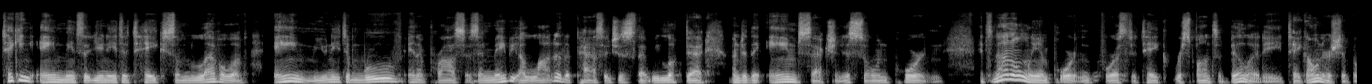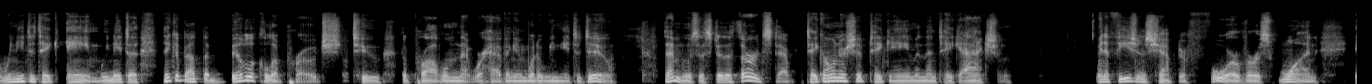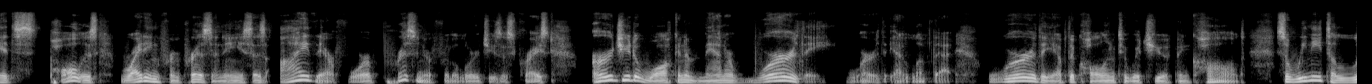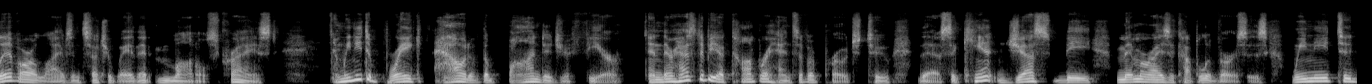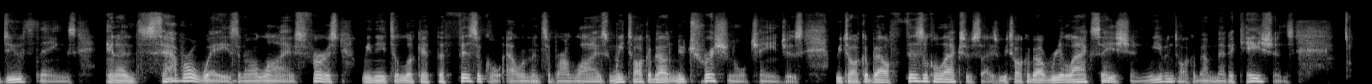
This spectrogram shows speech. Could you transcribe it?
Taking aim means that you need to take some level of aim. You need to move in a process. And maybe a lot of the passages that we looked at under the aim section is so important. It's not only important for us to take responsibility, take ownership, but we need to take aim. We need to think about the biblical approach to the problem that we're having and what do we need to do. That moves us to the third step take ownership, take aim, and then take action. In Ephesians chapter 4, verse 1, it's Paul is writing from prison and he says, I, therefore, prisoner for the Lord Jesus Christ, urge you to walk in a manner worthy worthy. I love that. Worthy of the calling to which you have been called. So we need to live our lives in such a way that models Christ. And we need to break out of the bondage of fear and there has to be a comprehensive approach to this. It can't just be memorize a couple of verses. We need to do things in several ways in our lives. First, we need to look at the physical elements of our lives. And we talk about nutritional changes. We talk about physical exercise. We talk about relaxation. We even talk about medications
